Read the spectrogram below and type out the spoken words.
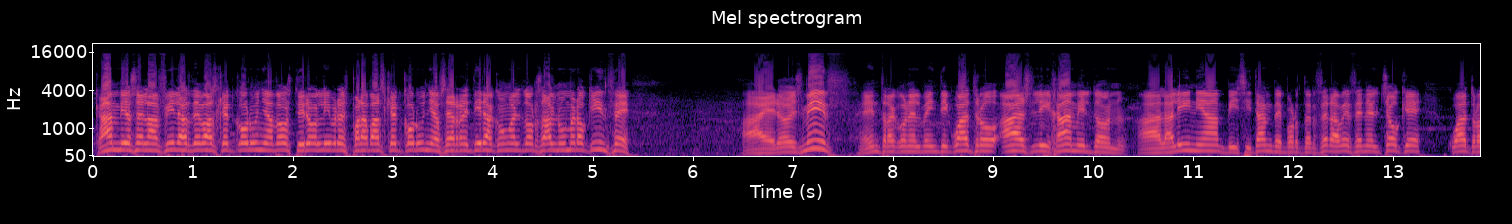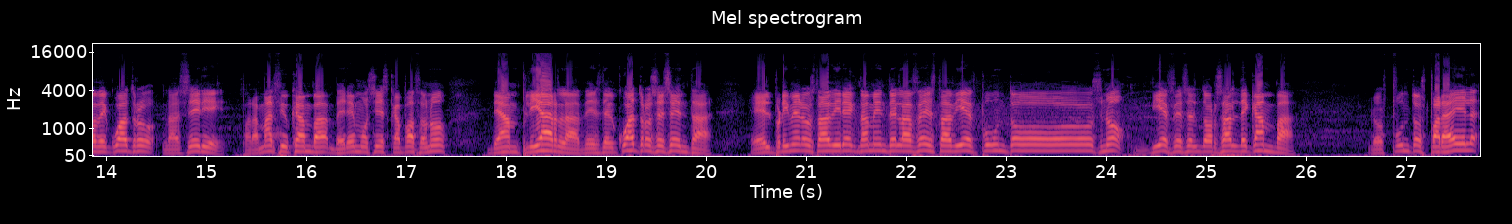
Cambios en las filas de Básquet Coruña. Dos tiros libres para Básquet Coruña. Se retira con el dorsal número 15. Aerosmith entra con el 24 Ashley Hamilton a la línea, visitante por tercera vez en el choque, 4 de 4 la serie para Matthew Camba, veremos si es capaz o no de ampliarla desde el 4.60. El primero está directamente en la cesta, 10 puntos, no, 10 es el dorsal de Camba. Los puntos para él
